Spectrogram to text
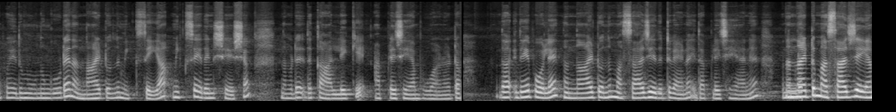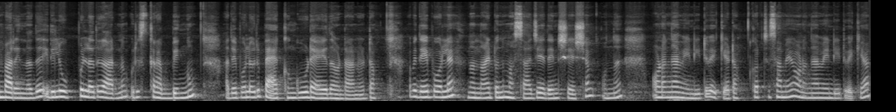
അപ്പോൾ ഇത് മൂന്നും കൂടെ നന്നായിട്ടൊന്ന് മിക്സ് ചെയ്യുക. മിക്സ് ചെയ്തതിന് ശേഷം നമ്മുടെ ഇത് കാലിലേക്ക് അപ്ലൈ ചെയ്യാൻ പോവുകയാണ് കേട്ടോ. ഇതേപോലെ നന്നായിട്ടൊന്ന് മസാജ് ചെയ്തിട്ട് വേണം ഇത് അപ്ലൈ ചെയ്യാൻ. നന്നായിട്ട് മസാജ് ചെയ്യാൻ പറയുന്നത് ഇതിൽ ഉപ്പുള്ളത് കാരണം ഒരു സ്ക്രബിങ്ങും അതേപോലെ ഒരു പാക്കും കൂടെ ആയതുകൊണ്ടാണ് കേട്ടോ. അപ്പോൾ ഇതേപോലെ നന്നായിട്ടൊന്ന് മസാജ് ചെയ്തതിന് ശേഷം ഒന്ന് ഉണങ്ങാൻ വേണ്ടിയിട്ട് വെക്കുക കേട്ടോ. കുറച്ച് സമയം ഉണങ്ങാൻ വേണ്ടിയിട്ട് വെക്കുക.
